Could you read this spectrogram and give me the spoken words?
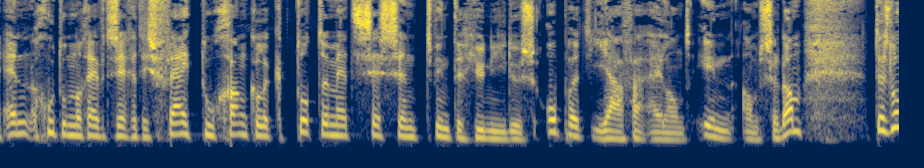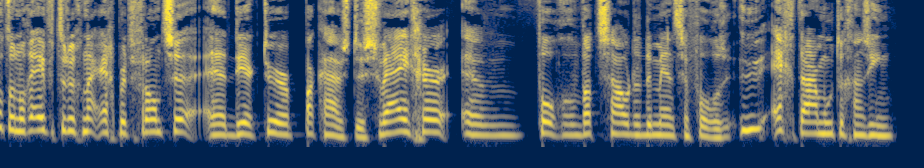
En goed om nog even te zeggen, het is vrij toegankelijk tot en met 26 juni dus op het Java-eiland in Amsterdam. Ten slotte nog even terug naar Egbert Fransen, eh, directeur Pakhuis de Zwijger. Eh, volgens, wat zouden de mensen volgens u echt daar moeten gaan zien?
